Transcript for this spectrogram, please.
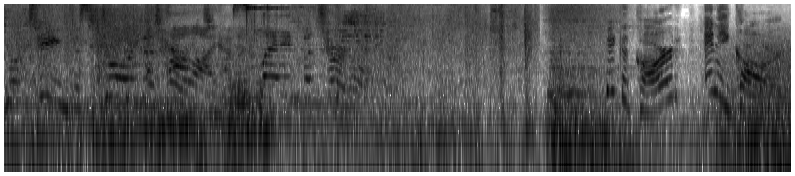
Your team destroyed a turret. ally has slain the turtle. Pick a card, any card.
